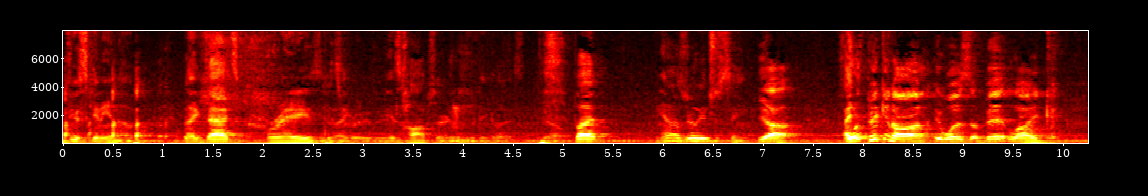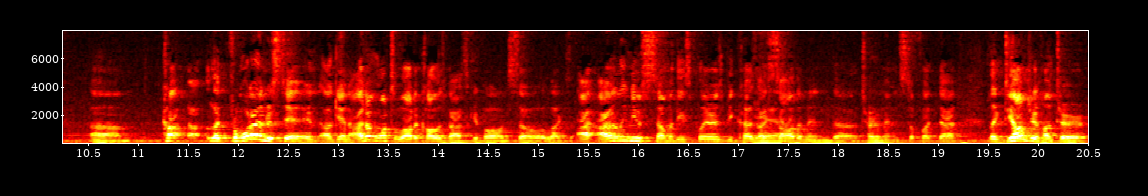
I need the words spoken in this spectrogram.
if he was skinny enough. Like that's crazy. Like crazy. his hops are ridiculous. Yeah. But yeah, it was really interesting. Yeah. I- picking on, it was a bit like, um, like from what I understand, and again, I don't watch a lot of college basketball, and so like I, I only knew some of these players because I saw them in the tournament and stuff like that. Like DeAndre Hunter,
